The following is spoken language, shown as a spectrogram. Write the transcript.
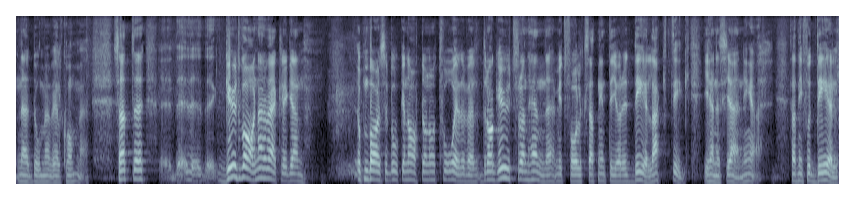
när domen väl kommer. Så att eh, Gud varnar verkligen. Uppenbarelseboken 18 och 2 är det väl. Drag ut från henne, mitt folk, så att ni inte gör er delaktig i hennes gärningar. Så att ni får del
